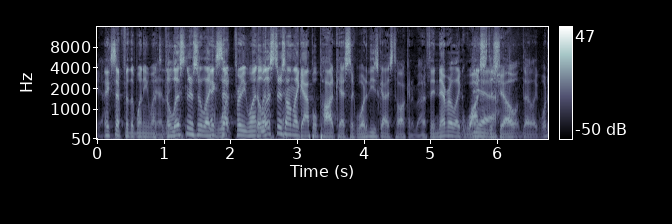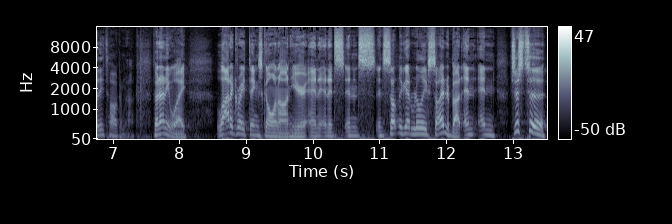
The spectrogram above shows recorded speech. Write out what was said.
Yeah. Except for the when he went Yeah, to the, listeners are like, Except what, for he went the with- listeners on like Apple Podcasts, like, what are these guys talking about? If they never like watched Yeah. the show, they're like, what are they talking about? But anyway, a lot of great things going on here, and, and it's and it's and something to get really excited about. And and just to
